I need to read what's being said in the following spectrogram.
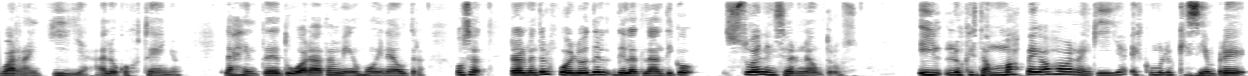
barranquilla, a lo costeño. La gente de Tubará también es muy neutra. O sea, realmente los pueblos del, del Atlántico suelen ser neutros. Y los que están más pegados a Barranquilla es como los que siempre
